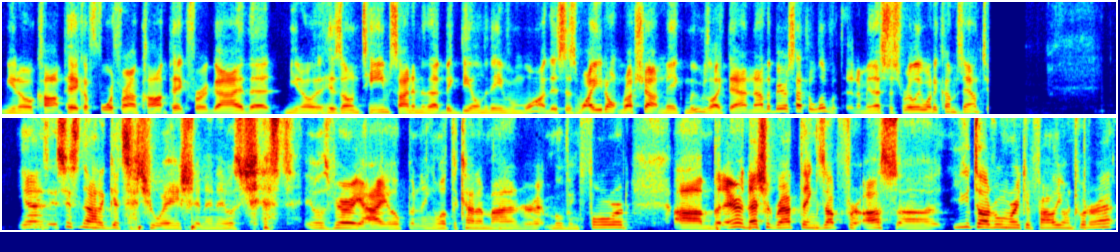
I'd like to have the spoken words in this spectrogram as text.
you know a comp pick, a fourth round comp pick for a guy that you know his own team signed him in that big deal and they didn't even want. This is why you don't rush out and make moves like that. Now the Bears have to live with it. I mean, that's just really what it comes down to. Yeah, it's just not a good situation, and it was just it was very eye opening. We'll have to kind of monitor it moving forward. Um, but Aaron, that should wrap things up for us. Uh, you can tell everyone where you can follow you on Twitter at.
